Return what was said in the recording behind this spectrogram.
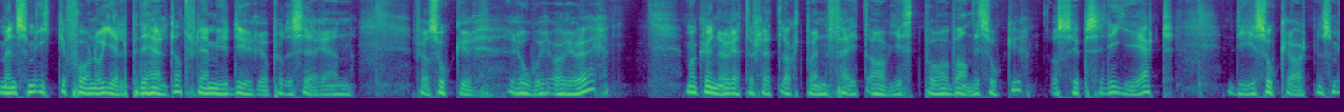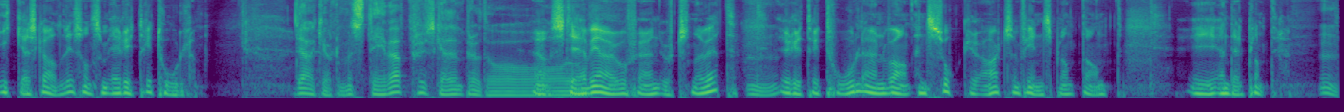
men som ikke får noe hjelp i det hele tatt, for det er mye dyrere å produsere enn fra sukker, roer og rør. Man kunne jo rett og slett lagt på en feit avgift på vanlig sukker, og subsidiert de sukkerartene som ikke er skadelige, sånn som erytritol. Det har jeg ikke hørt om. Men stevia husker jeg den prøvde å Ja, stevia er jo fra en urt, som du vet. Mhm. Erytritol er en, van, en sukkerart som finnes bl.a. i en del planter. Mm.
